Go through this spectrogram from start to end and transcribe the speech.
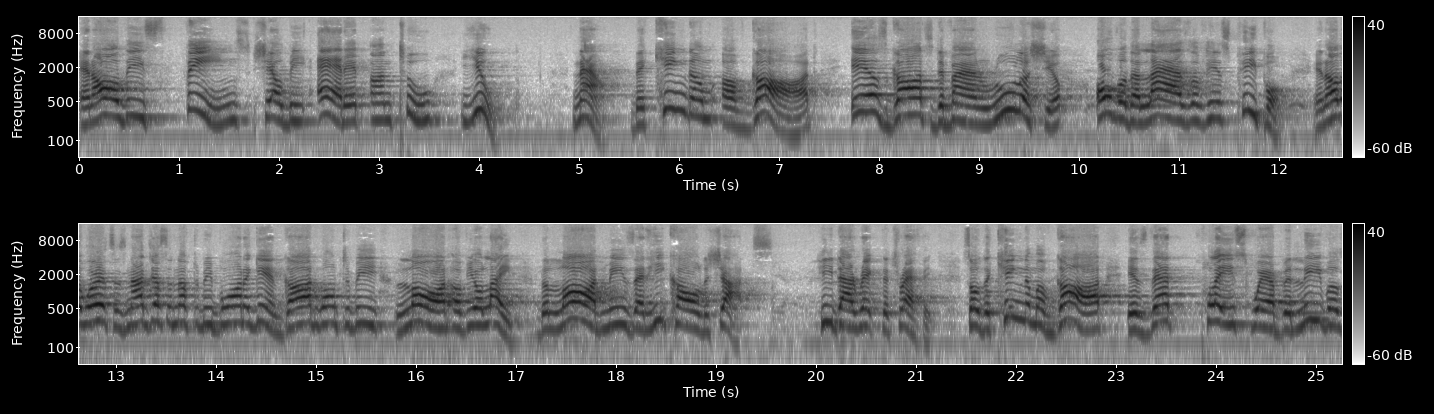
and all these things shall be added unto you. Now, the kingdom of God is God's divine rulership over the lives of his people. In other words, it's not just enough to be born again. God wants to be Lord of your life. The Lord means that he called the shots. He direct the traffic. So the kingdom of God is that place where believers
